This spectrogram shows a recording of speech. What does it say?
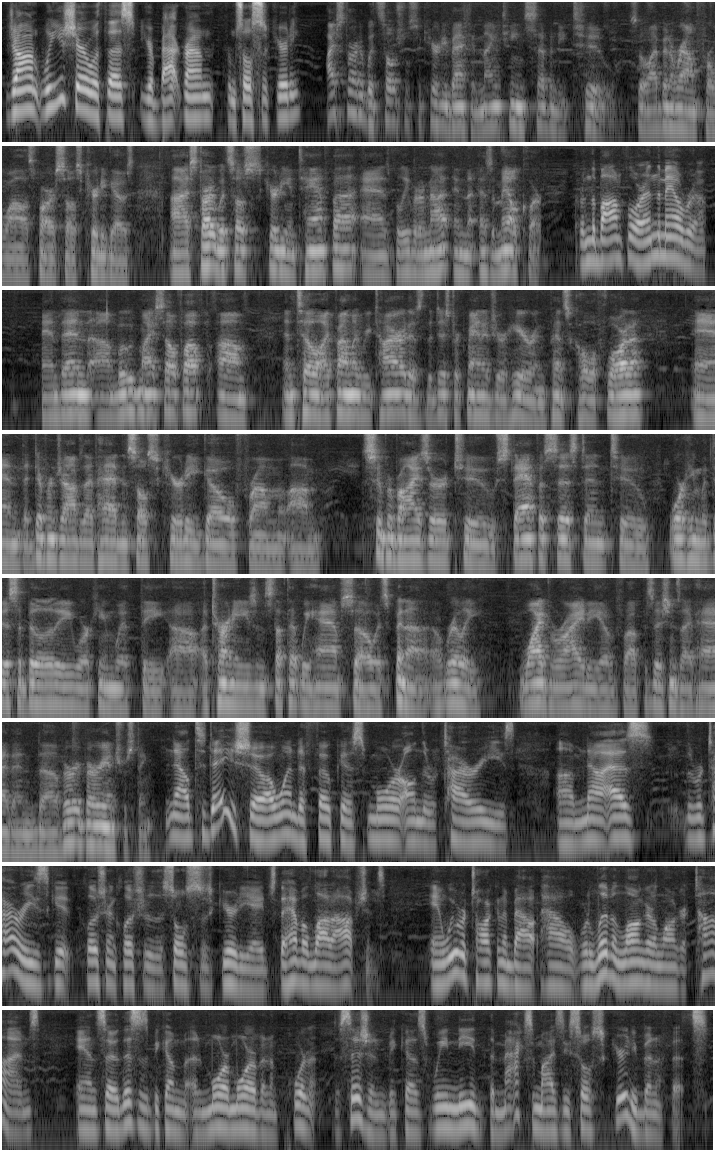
John, will you share with us your background from Social Security? I started with Social Security back in 1972, so I've been around for a while as far as Social Security goes. I started with Social Security in Tampa as, believe it or not, the, as a mail clerk. From the bottom floor in the mailroom. And then uh, moved myself up. Um, until I finally retired as the district manager here in Pensacola, Florida. And the different jobs I've had in Social Security go from um, supervisor to staff assistant to working with disability, working with the uh, attorneys and stuff that we have. So it's been a, a really wide variety of uh, positions I've had and uh, very, very interesting. Now, today's show, I wanted to focus more on the retirees. Um, now, as the retirees get closer and closer to the Social Security age, they have a lot of options and we were talking about how we're living longer and longer times and so this has become a more and more of an important decision because we need to maximize these social security benefits.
